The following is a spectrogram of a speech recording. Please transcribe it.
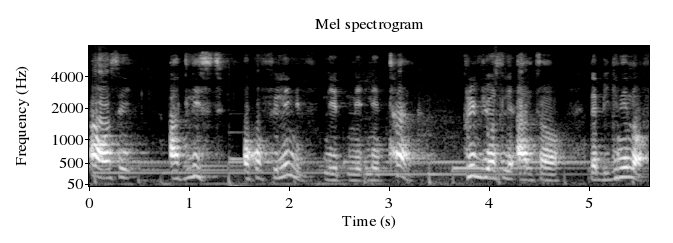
I was say at least ɔkɔ filling ne tank previously until the beginning of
